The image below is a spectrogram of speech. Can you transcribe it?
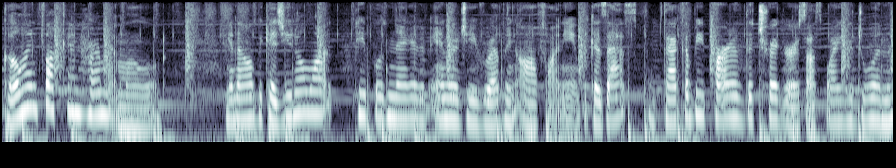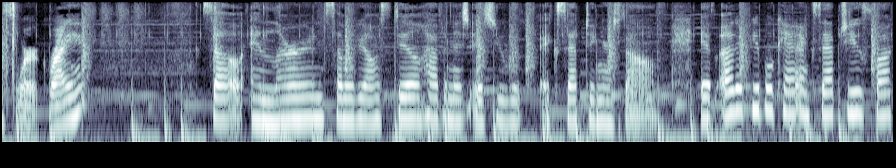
go in fucking hermit mode. You know, because you don't want people's negative energy rubbing off on you because that's that could be part of the triggers. That's why you're doing this work, right? So, and learn some of y'all still have an issue with accepting yourself. If other people can't accept you, fuck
